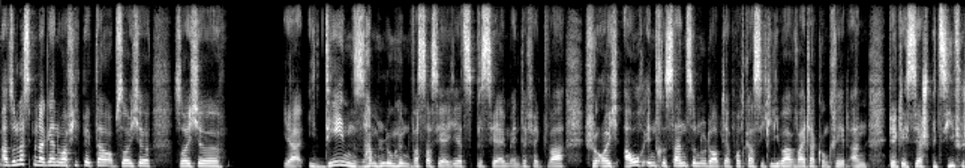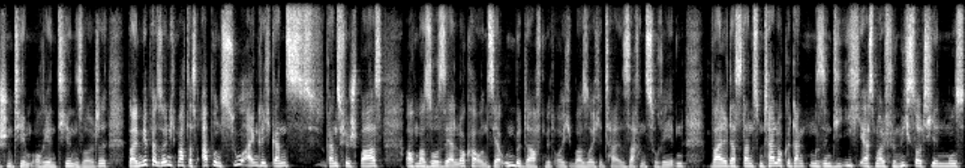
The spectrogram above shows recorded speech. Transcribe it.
also lasst mir da gerne mal Feedback da, ob solche, solche ja, Ideensammlungen, was das ja jetzt bisher im Endeffekt war, für euch auch interessant sind oder ob der Podcast sich lieber weiter konkret an wirklich sehr spezifischen Themen orientieren sollte. Weil mir persönlich macht das ab und zu eigentlich ganz, ganz viel Spaß, auch mal so sehr locker und sehr unbedarft mit euch über solche Te Sachen zu reden, weil das dann zum Teil auch Gedanken sind, die ich erstmal für mich sortieren muss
